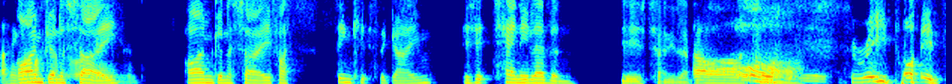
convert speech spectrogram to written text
I think I I'm must going to the wrong say, game. I'm going to say, if I think it's the game, is it 10 11? It is 10 11. Oh, of course Oh, it is. Three points.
